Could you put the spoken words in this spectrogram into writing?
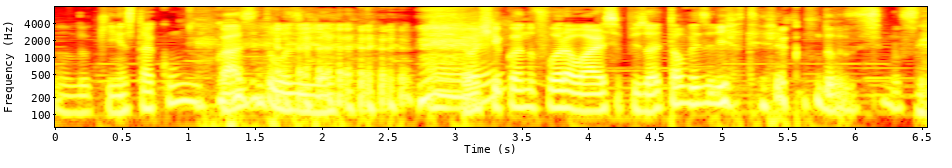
o Luquinhas tá com quase 12 já. é. Eu acho que quando for ao ar esse episódio, talvez ele já esteja com 12, não sei.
